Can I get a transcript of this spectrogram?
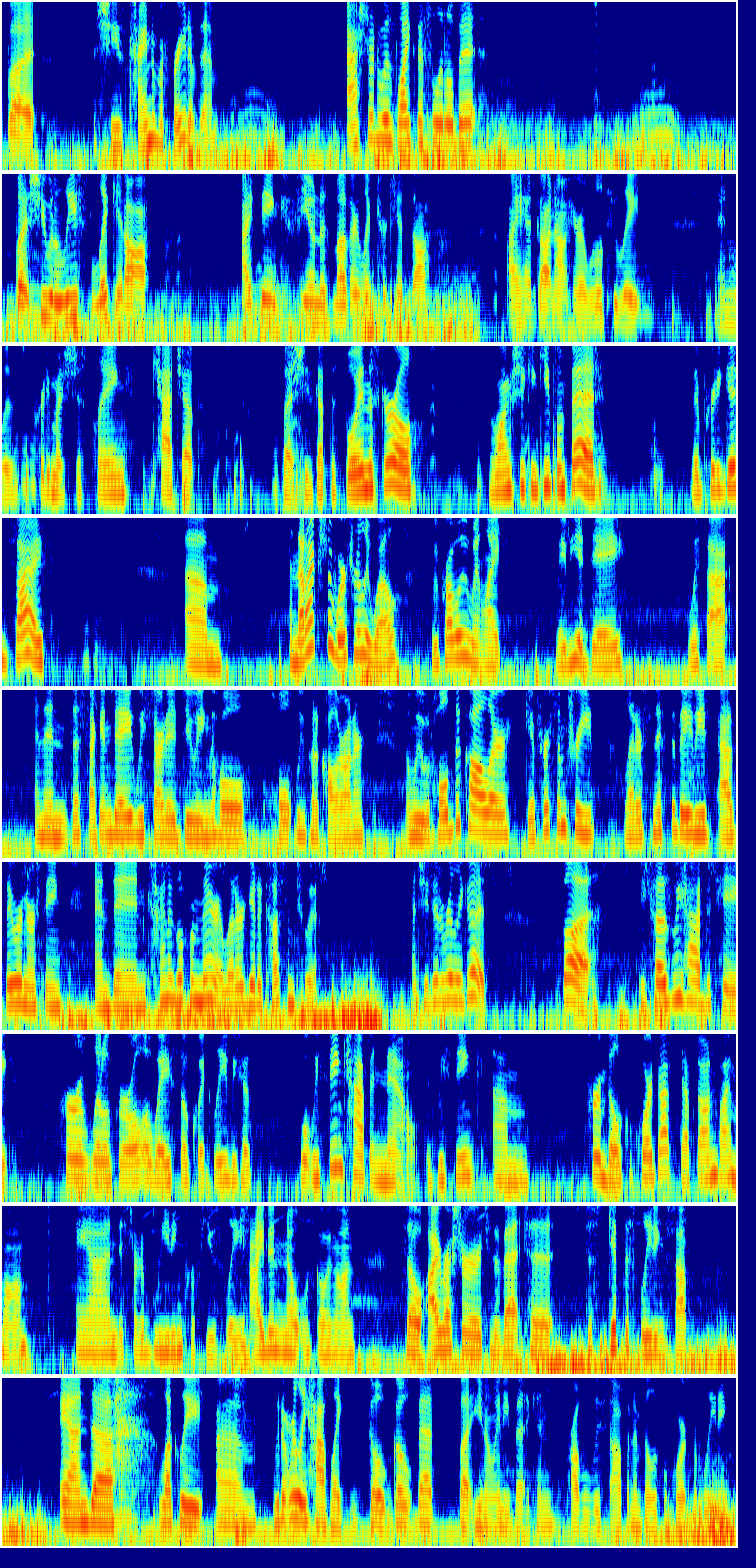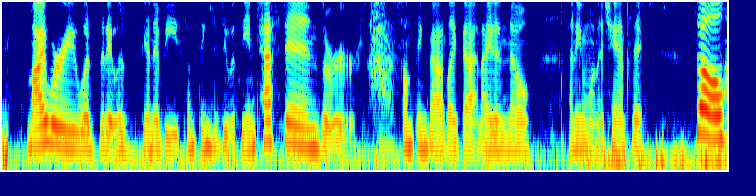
but she's kind of afraid of them. Astrid was like this a little bit, but she would at least lick it off. I think Fiona's mother licked her kids off. I had gotten out here a little too late and was pretty much just playing catch up. But she's got this boy and this girl. As long as she can keep them fed, they're pretty good size. Um, and that actually worked really well. We probably went like maybe a day with that and then the second day we started doing the whole whole we put a collar on her and we would hold the collar, give her some treats, let her sniff the babies as they were nursing, and then kind of go from there, let her get accustomed to it. And she did really good. But because we had to take her little girl away so quickly, because what we think happened now is we think um, her umbilical cord got stepped on by mom and it started bleeding profusely. I didn't know what was going on. So I rushed her to the vet to just get this bleeding to stop. And uh, luckily, um, we don't really have like goat goat vets, but you know, any vet can probably stop an umbilical cord from bleeding. My worry was that it was going to be something to do with the intestines or something bad like that, and I didn't know. I didn't want to chance it. So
